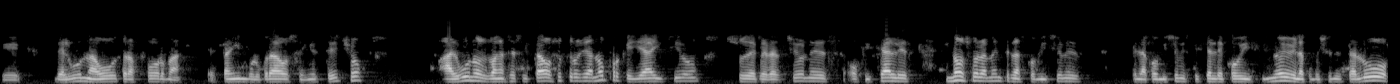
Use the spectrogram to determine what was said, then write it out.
que de alguna u otra forma están involucrados en este hecho, algunos van a ser citados, otros ya no, porque ya hicieron sus declaraciones oficiales, no solamente en las comisiones, en la Comisión Especial de COVID-19, en la Comisión de Salud,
